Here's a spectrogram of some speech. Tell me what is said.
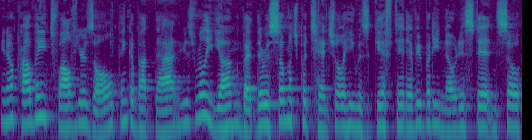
you know, probably 12 years old. Think about that. He was really young, but there was so much potential. He was gifted, everybody noticed it. And so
